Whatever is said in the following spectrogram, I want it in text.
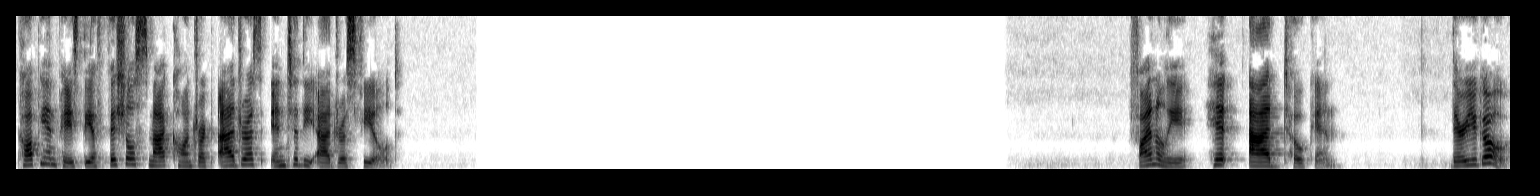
Copy and paste the official SMAK contract address into the address field. Finally, hit Add Token. There you go.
